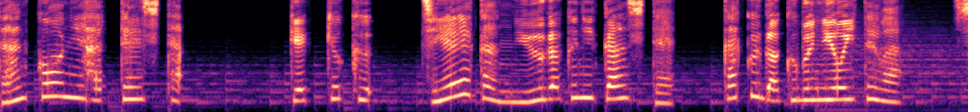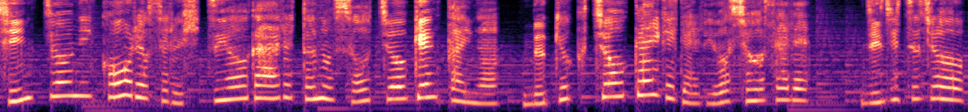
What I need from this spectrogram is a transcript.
断交に発展した。結局、自衛官入学に関して各学部においては慎重に考慮する必要があるとの総長見解が部局長会議で了承され、事実上、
